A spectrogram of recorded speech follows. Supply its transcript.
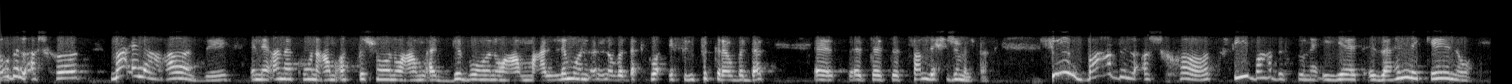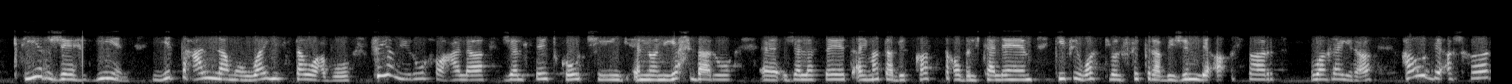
هود الأشخاص ما إلها عازة إني أنا أكون عم قطشهم وعم أدبهم وعم معلمهم إنه بدك توقف الفكرة وبدك آه، تصلح جملتك. في بعض الأشخاص في بعض الثنائيات إذا هن كانوا كثير جاهزين يتعلموا ويستوعبوا فيهم يروحوا على جلسات كوتشنج إنهم يحضروا آه، جلسات أي متى بيقطعوا بالكلام كيف يوصلوا الفكرة بجملة أقصر. وغيرها هودي أشخاص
